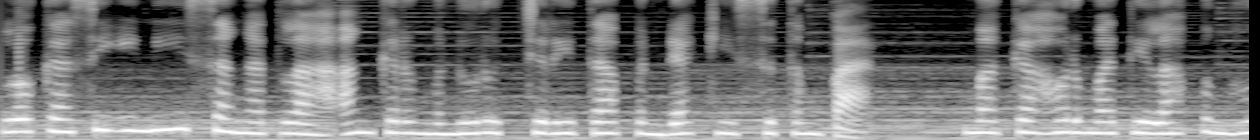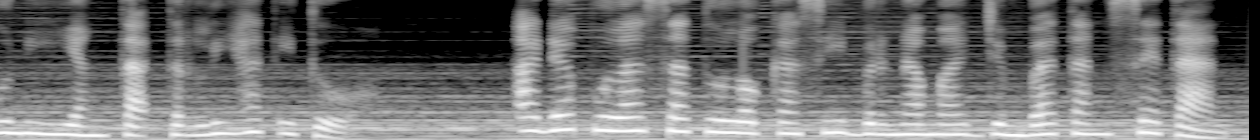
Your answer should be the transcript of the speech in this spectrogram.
Lokasi ini sangatlah angker menurut cerita pendaki setempat. Maka hormatilah penghuni yang tak terlihat itu. Ada pula satu lokasi bernama Jembatan Setan.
